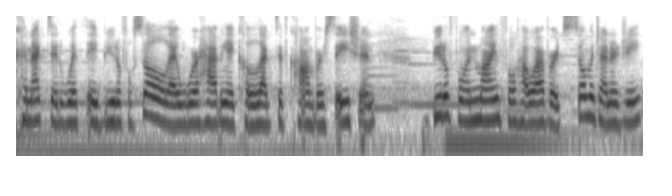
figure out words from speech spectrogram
connected with a beautiful soul and we're having a collective conversation, beautiful and mindful, however, it's so much energy.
